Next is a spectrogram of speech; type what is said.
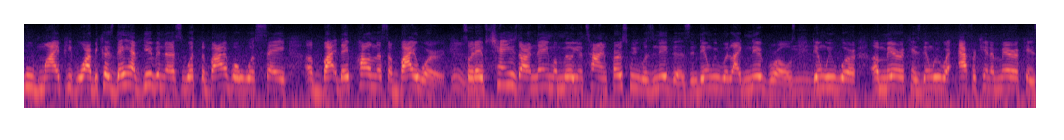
who my people are because they have given us what the Bible will say a by, they've called us a byword. Mm. So they've changed our name a million times. First we was niggas and then we were like Negroes, Mm. then we were Americans, then we were African Americans,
